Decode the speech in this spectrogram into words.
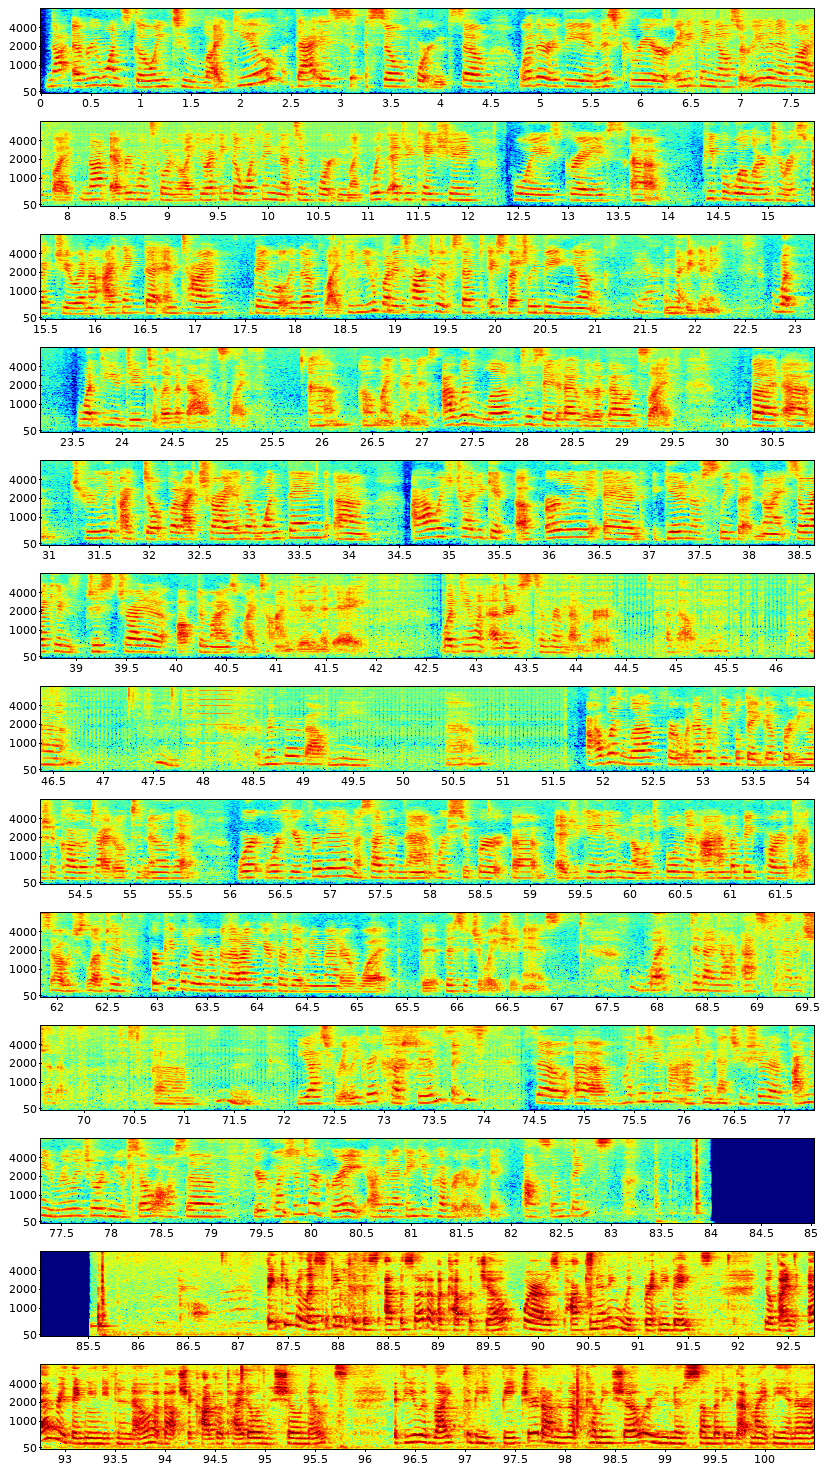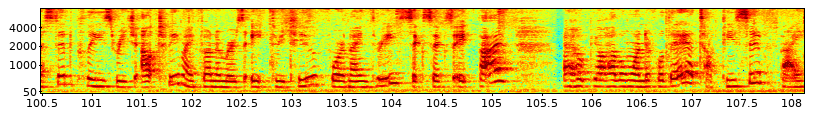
not everyone's going to like you. That is so important. So whether it be in this career or anything else or even in life, like not everyone's going to like you. I think the one thing that's important, like with education, poise, grace, um, people will learn to respect you, and I think that in time they will end up liking you. But it's hard to accept, especially being young Yeah. in the I agree. beginning. What What do you do to live a balanced life? Um, oh my goodness. I would love to say that I live a balanced life, but um, truly I don't. But I try. And the one thing, um, I always try to get up early and get enough sleep at night so I can just try to optimize my time during the day. What do you want others to remember about you? Um, hmm. Remember about me. Um, I would love for whenever people think of Brittany with Chicago title to know that we're, we're here for them. Aside from that, we're super um, educated and knowledgeable, and that I'm a big part of that. So I would just love to for people to remember that I'm here for them no matter what the, the situation is. What did I not ask you that I should have? Um, hmm. You asked really great questions. Thanks. So, um, what did you not ask me that you should have? I mean, really, Jordan, you're so awesome. Your questions are great. I mean, I think you covered everything. Awesome, thanks. Thank you for listening to this episode of A Cup with Joe, where I was pocketing with Brittany Bates. You'll find everything you need to know about Chicago Title in the show notes. If you would like to be featured on an upcoming show or you know somebody that might be interested, please reach out to me. My phone number is 832 493 6685. I hope y'all have a wonderful day. I'll talk to you soon. Bye.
